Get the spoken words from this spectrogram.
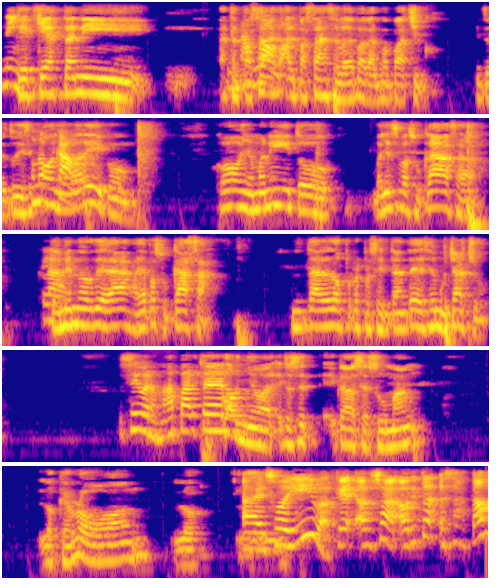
Niños. que, que hasta ni hasta el pasaje, al pasaje se lo debe pagar el papá chico entonces tú dices Unos coño marico coño manito váyase para su casa Claro. es menor de edad vaya para su casa ¿dónde están los representantes de ese muchacho Sí, bueno, aparte de. Coño, entonces, eh, claro, se suman los que roban, los... A eso iba, que, o sea, ahorita, o sea, estamos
